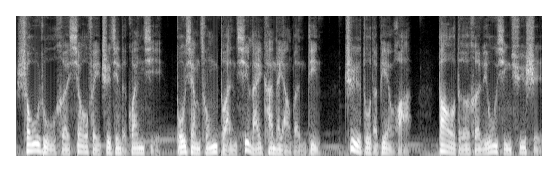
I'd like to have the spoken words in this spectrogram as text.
收入和消费之间的关系不像从短期来看那样稳定。制度的变化、道德和流行趋势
